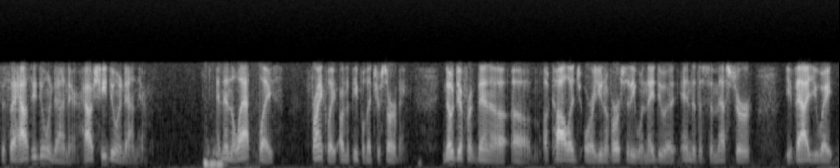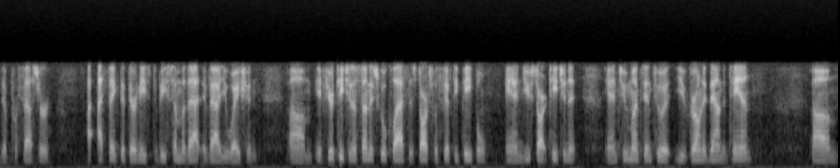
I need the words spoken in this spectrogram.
to say how's he doing down there how's she doing down there mm-hmm. and then the last place frankly are the people that you're serving no different than a a, a college or a university when they do an end of the semester evaluate the professor I, think that there needs to be some of that evaluation um, if you're teaching a Sunday school class that starts with 50 people and you start teaching it, and two months into it you've grown it down to 10, um,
